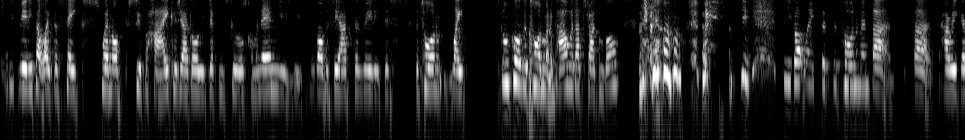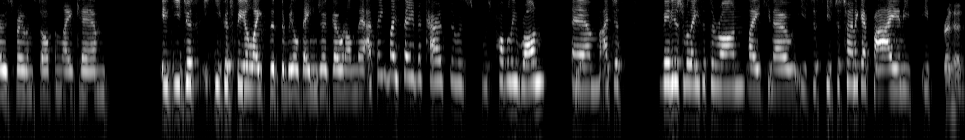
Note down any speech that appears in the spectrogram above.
you really felt like the stakes went up super high because you had all these different schools coming in. You you, you obviously had the really this the tournament like it's going to call it the tournament of power. That's Dragon Ball. so you got like the, the tournament that that Harry goes through and stuff, and like um, it, you just you could feel like the, the real danger going on there. I think my favorite character was was probably Ron. Um, yeah. I just really just related to Ron. Like you know, he's just he's just trying to get by, and he, he redhead.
